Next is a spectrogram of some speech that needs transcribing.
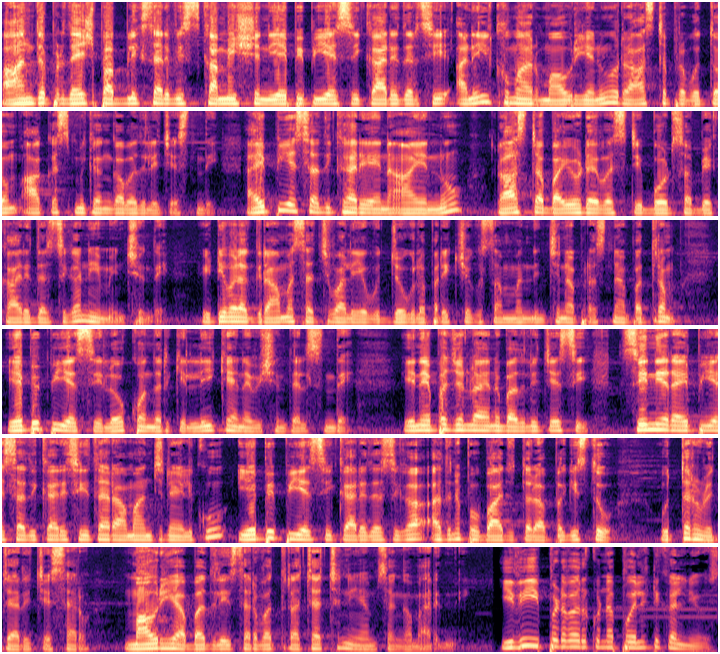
Andhra Pradesh public service commission APSC కార్యదర్శి అనిల్ కుమార్ మౌర్యను రాష్ట్ర ప్రభుత్వం ఆకస్మికంగా బదిలీ చేసింది. ఐపీఎస్ అధికారి అయిన ఆయన్ను రాష్ట్ర బయోడైవర్సిటీ బోర్డు సభ్య కార్యదర్శిగా నియమించింది. ఇటీవల గ్రామ సచివాలయ ఉద్యోగుల పరీక్షకు సంబంధించిన ప్రశ్నాపత్రం ఏపీఎస్సీలో కొందరికి లీక్ అయిన విషయం తెలిసిందే. ఈ నేపథ్యంలో ఆయన బదిలీ చేసి సీనియర్ ఐపీఎస్ అధికారి సీతారామాంజనేయులకు ఏపీఎస్సీ కార్యదర్శిగా అదనపు బాధ్యతలు అప్పగిస్తూ ఉత్తర్వులు జారీ చేశారు. మౌర్య బదిలీ సర్వత్రా చర్చనీయాంశంగా మారింది. ఇవి ఇప్పటివరకున్న పొలిటికల్ న్యూస్.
